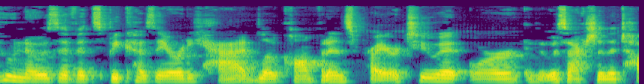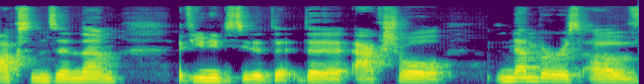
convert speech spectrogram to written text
Who knows if it's because they already had low confidence prior to it or if it was actually the toxins in them. If you need to see the, the, the actual numbers of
